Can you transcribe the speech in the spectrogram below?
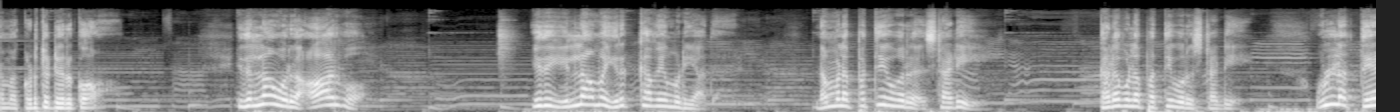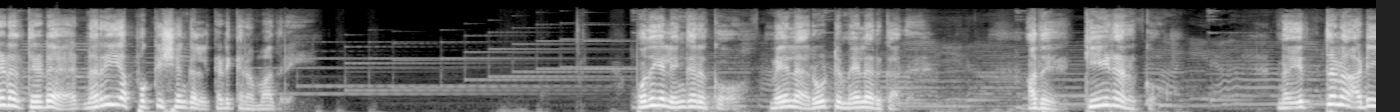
நம்ம கொடுத்துட்டு இருக்கோம்? இதெல்லாம் ஒரு ஆர்வம். இது இல்லாமல் இருக்கவே முடியாது. நம்மளை பற்றி ஒரு ஸ்டடி கடவுளை பற்றி ஒரு ஸ்டடி உள்ள தேட தேட நிறைய பொக்கிஷங்கள் கிடைக்கிற மாதிரி. புதையல் எங்கே இருக்கோ மேலே ரோட்டு மேலே இருக்காது. அது கீழே இருக்கும். நான் எத்தனை அடி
